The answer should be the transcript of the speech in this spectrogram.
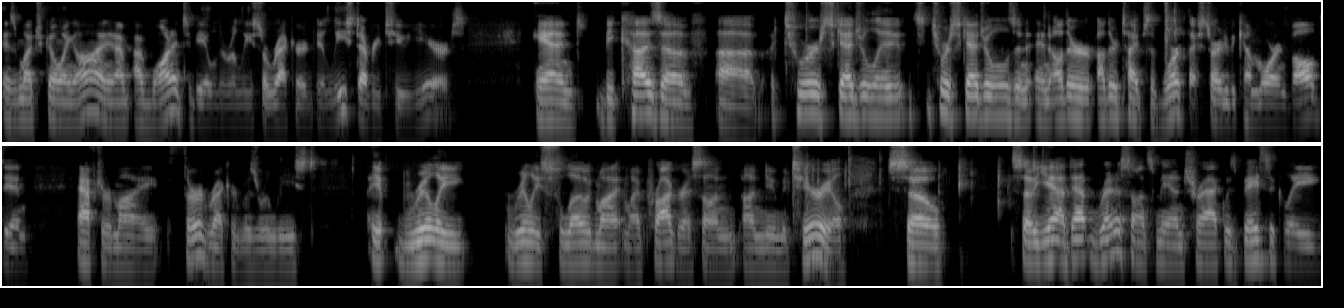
as much going on, and I, I, wanted to be able to release a record at least every two years. And because of uh, tour schedule, tour schedules, and, and other other types of work that I started to become more involved in after my third record was released, it really really slowed my my progress on on new material. So so yeah, that Renaissance Man track was basically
